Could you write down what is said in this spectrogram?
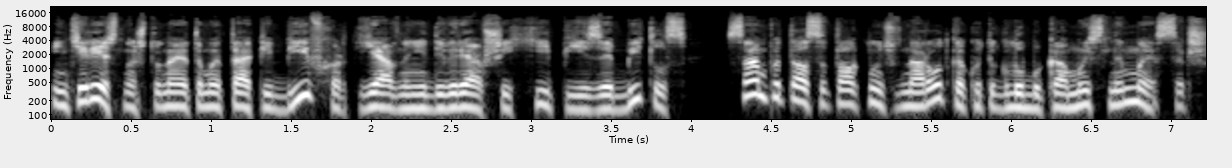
Интересно, что на этом этапе Бифхард, явно не доверявший хиппи и The Beatles, сам пытался толкнуть в народ какой-то глубокомысленный месседж.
